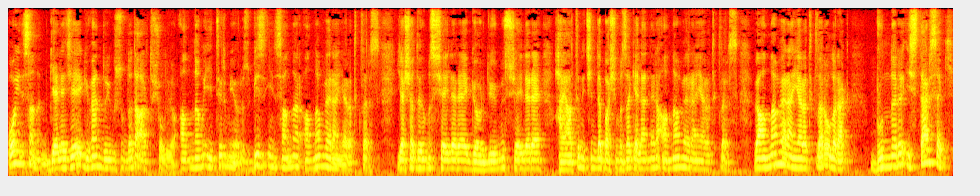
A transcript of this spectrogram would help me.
o insanın geleceğe güven duygusunda da artış oluyor. Anlamı yitirmiyoruz. Biz insanlar anlam veren yaratıklarız. Yaşadığımız şeylere, gördüğümüz şeylere, hayatın içinde başımıza gelenlere anlam veren yaratıklarız. Ve anlam veren yaratıklar olarak bunları istersek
